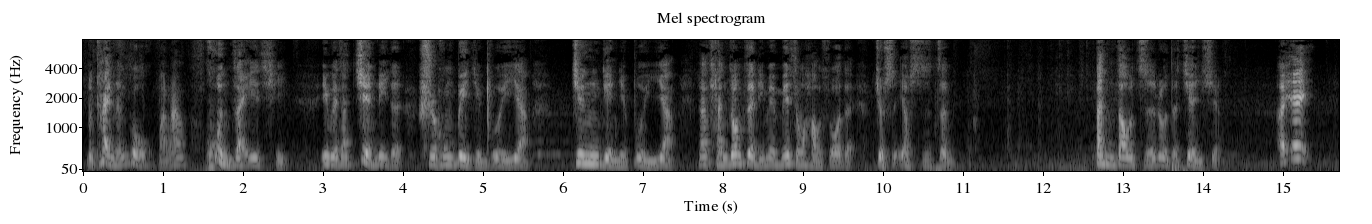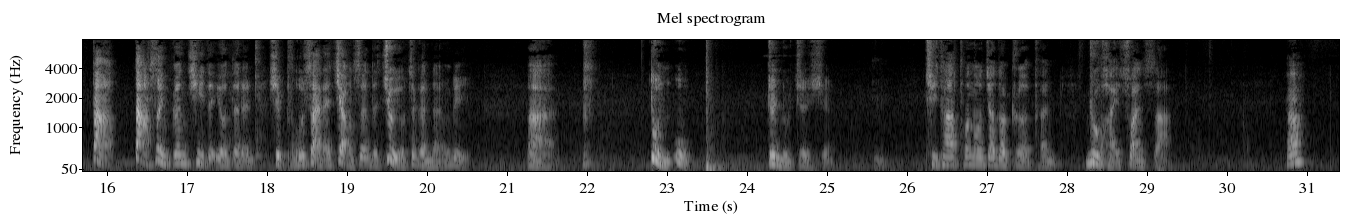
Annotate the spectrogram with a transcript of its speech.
不太能够把它混在一起。因为它建立的时空背景不一样，经典也不一样。那禅宗这里面没什么好说的，就是要实证，单刀直入的见性。哎哎，大大圣根器的，有的人是菩萨来降生的，就有这个能力啊，顿悟真如自性。其他通通叫做葛藤，入海算啥啊。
